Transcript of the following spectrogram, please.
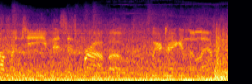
Alpha team, this is Bravo. We're taking the left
